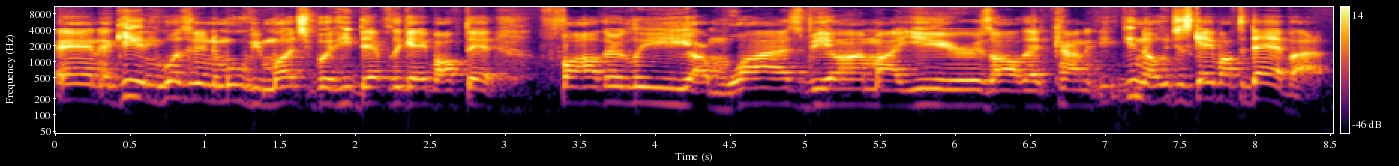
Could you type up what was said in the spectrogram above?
And again, he wasn't in the movie much, but he definitely gave off that fatherly, I'm wise beyond my years, all that kind of, you know, he just gave off the dad vibe.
